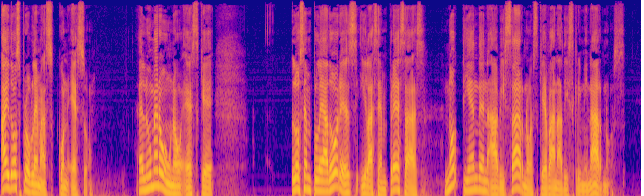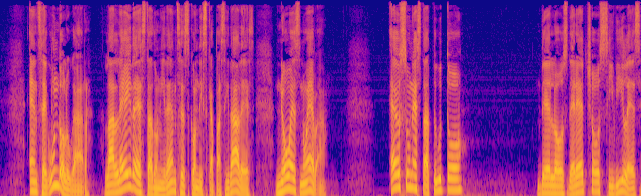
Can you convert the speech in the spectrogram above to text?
hay dos problemas con eso. El número uno es que los empleadores y las empresas no tienden a avisarnos que van a discriminarnos. En segundo lugar, la ley de estadounidenses con discapacidades no es nueva. Es un estatuto de los derechos civiles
